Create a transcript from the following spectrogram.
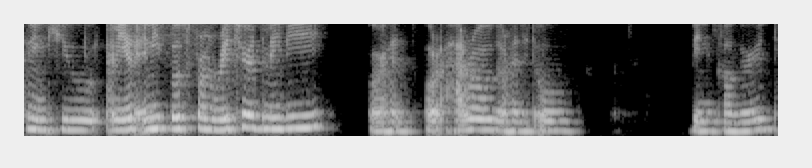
Thank you. Amir any thoughts from richard maybe? Or or harold or has it all been covered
